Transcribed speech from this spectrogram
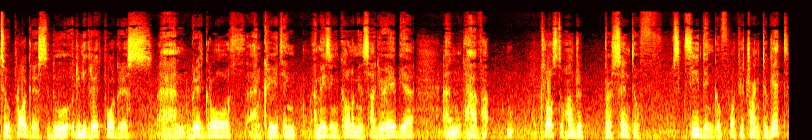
to progress, to do really great progress and great growth and creating amazing economy in Saudi Arabia and have close to 100% of succeeding of what we're trying to get,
